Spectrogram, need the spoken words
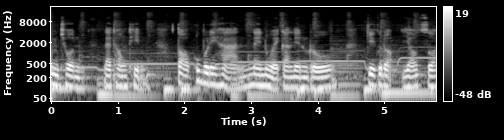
ุมชน และท้องถิ่น ต่อผู้บริหารในหน่วยการเรียนรู้กิกุดะยอซัว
